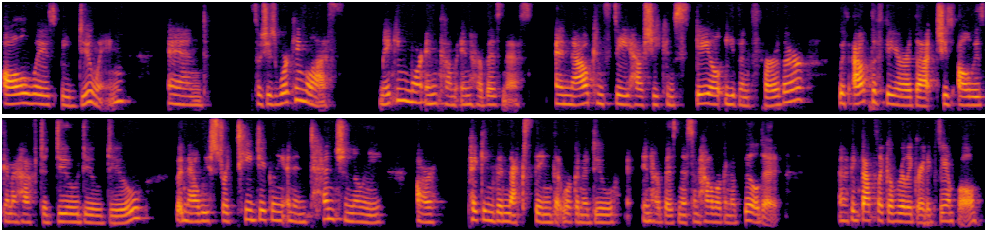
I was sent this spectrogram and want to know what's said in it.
always be doing. And so she's working less, making more income in her business, and now can see how she can scale even further without the fear that she's always going to have to do, do, do. But now we strategically and intentionally are picking the next thing that we're going to do in her business and how we're going to build it. And I think that's like a really great example.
